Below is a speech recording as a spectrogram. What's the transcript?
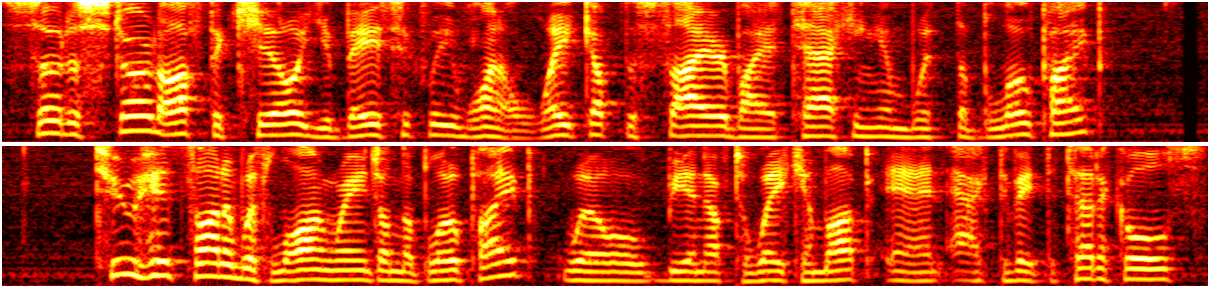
So to start off the kill, you basically want to wake up the sire by attacking him with the blowpipe. Two hits on him with long range on the blowpipe will be enough to wake him up and activate the tentacles,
